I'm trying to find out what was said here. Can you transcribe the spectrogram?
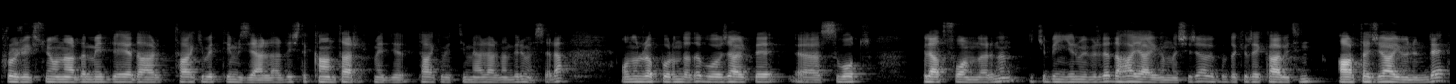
projeksiyonlarda medyaya dair takip ettiğimiz yerlerde işte Kantar medya takip ettiğim yerlerden biri mesela. Onun raporunda da bu özellikle e, SWOT platformlarının 2021'de daha yaygınlaşacağı ve buradaki rekabetin artacağı yönünde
